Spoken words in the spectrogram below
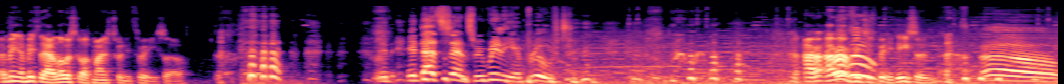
I mean, admittedly, our lowest score is minus 23, so. In, in that sense, we really improved. Our, our average is pretty decent. oh,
